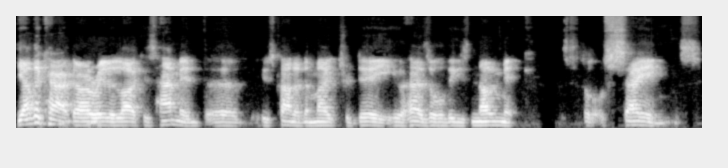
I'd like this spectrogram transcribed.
The other character I really like is Hamid, uh, who's kind of the maitre d', who has all these gnomic sort of sayings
